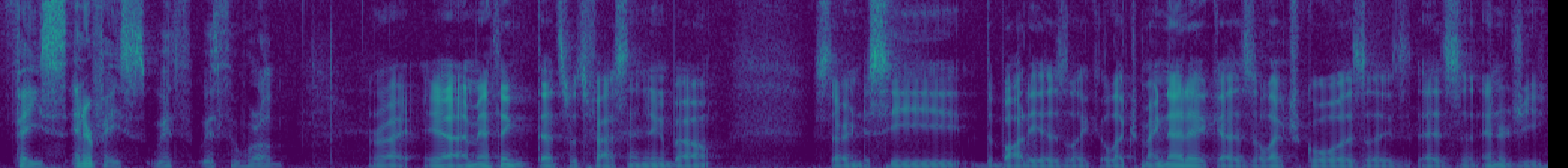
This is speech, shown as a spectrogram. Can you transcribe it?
face interface with with the world? Right. Yeah. I mean, I think that's what's fascinating about starting to see the body as like electromagnetic, as electrical, as as, as an energy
